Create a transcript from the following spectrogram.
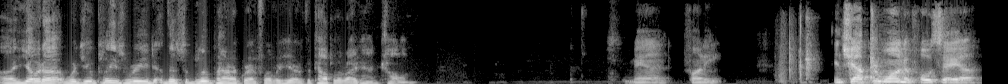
uh, Yoda, would you please read this blue paragraph over here at the top of the right hand column? Man, funny. In chapter one of Hosea,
